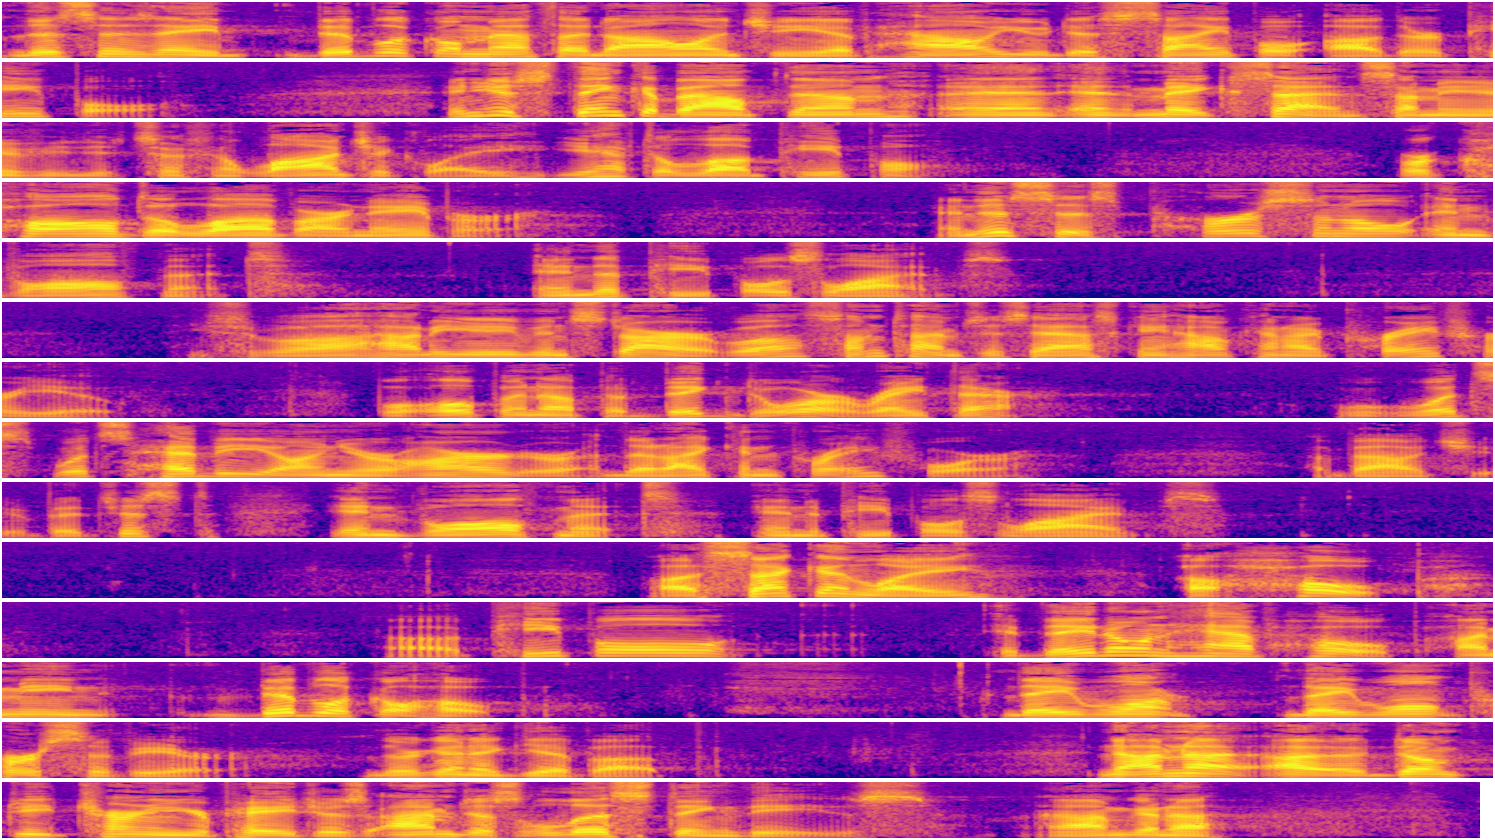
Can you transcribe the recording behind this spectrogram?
This is a biblical methodology of how you disciple other people. And just think about them, and, and it makes sense. I mean, if you just logically, you have to love people. We're called to love our neighbor. And this is personal involvement into people's lives. You say, well, how do you even start? Well, sometimes just asking, how can I pray for you? will open up a big door right there. What's, what's heavy on your heart or, that I can pray for about you? But just involvement into people's lives. Uh, secondly, a hope. Uh, people, if they don't have hope, I mean biblical hope, they won't, they won't persevere. They're going to give up. Now, I'm not, uh, don't be turning your pages. I'm just listing these. I'm going to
